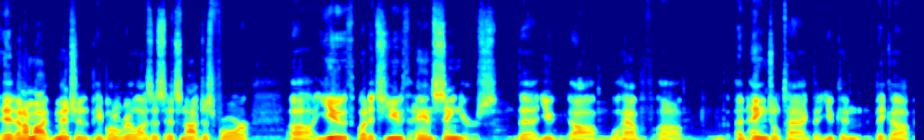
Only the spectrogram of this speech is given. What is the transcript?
and, and I might mention people don't realize this. It's not just for uh, youth, but it's youth and seniors that you uh, will have uh, an angel tag that you can pick up.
